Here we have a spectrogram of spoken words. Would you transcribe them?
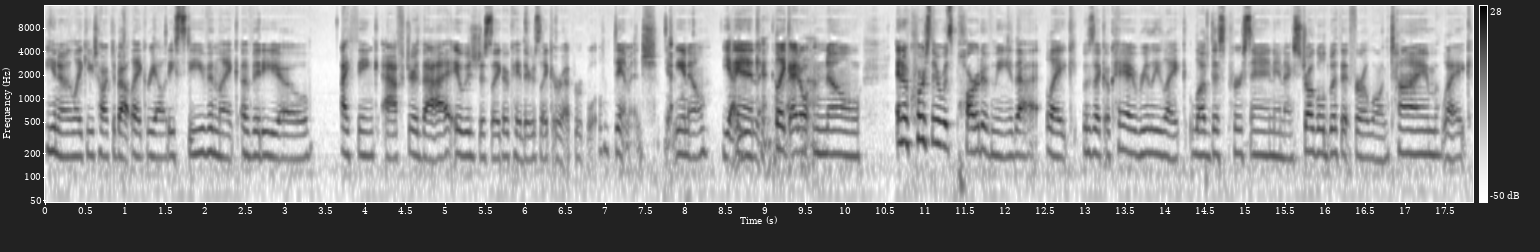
you know, like you talked about, like reality Steve and like a video. I think after that, it was just like, okay, there's like irreparable damage, Yeah. you know? Yeah, you and can't come like, I don't know. And of course, there was part of me that like was like, okay, I really like love this person, and I struggled with it for a long time. Like,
